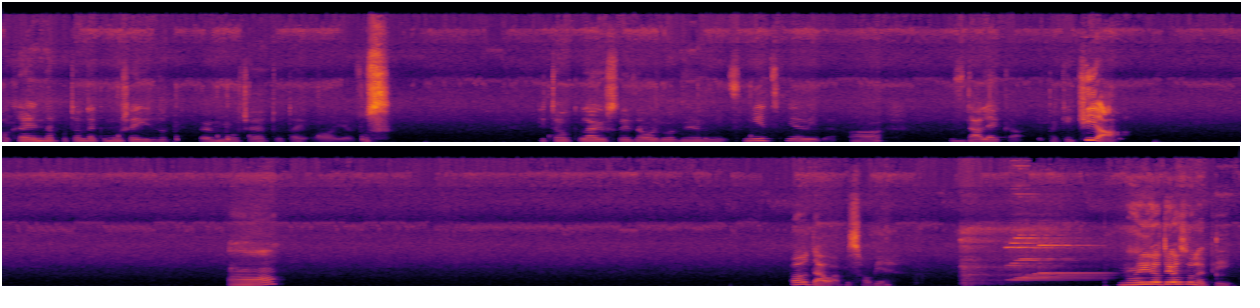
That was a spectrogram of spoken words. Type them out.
Okej, na początek muszę iść do... Muszę tutaj... O Jezus. I to okulary sobie założył, bo nic, nic nie widzę. A z daleka, tak jak ja. A. O, dałam sobie. No i od razu lepiej.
